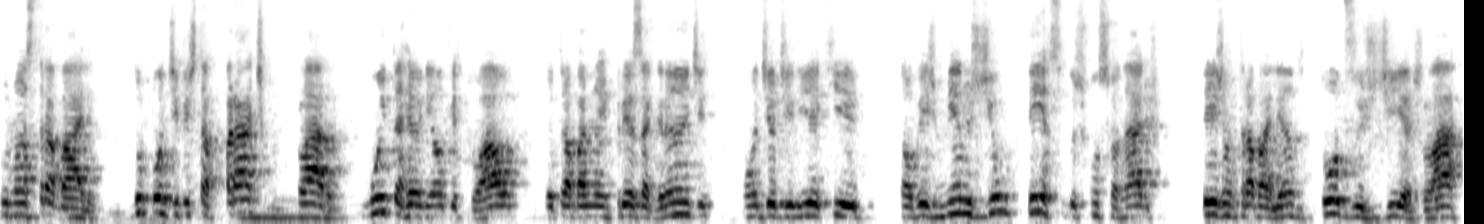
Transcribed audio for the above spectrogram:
o nosso trabalho. Do ponto de vista prático, claro, muita reunião virtual. Eu trabalho numa empresa grande, onde eu diria que talvez menos de um terço dos funcionários estejam trabalhando todos os dias lá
